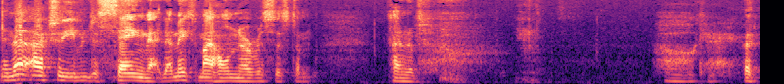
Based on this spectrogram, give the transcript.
And that actually, even just saying that, that makes my whole nervous system kind of, oh, okay.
